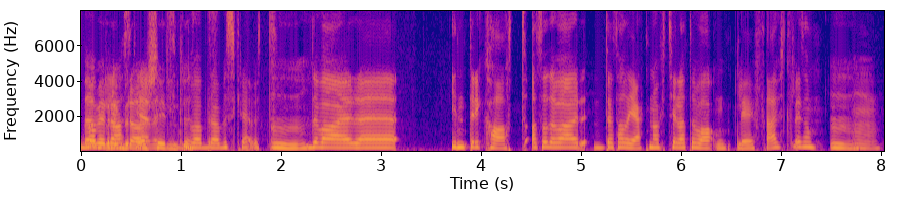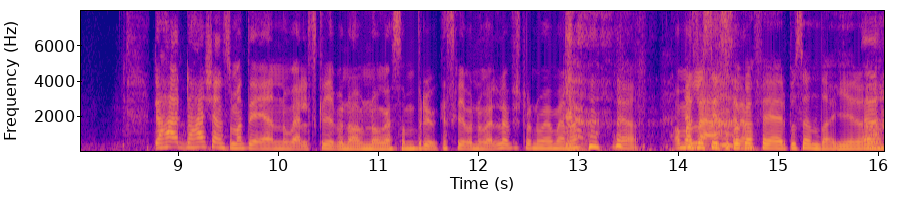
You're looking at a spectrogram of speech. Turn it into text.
Det Det var bra bra Det var bra beskrevet. Mm. Det var uh, intrikat. Altså det var detaljert nok til at det var ordentlig flaut, liksom. Mm. Det, här, det här känns som att det är en novell skriven av någon som brukar skriva noveller. Förstår ni vad jag menar? Ja. Om man Eller sitter på kaféer på søndager og Ja.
